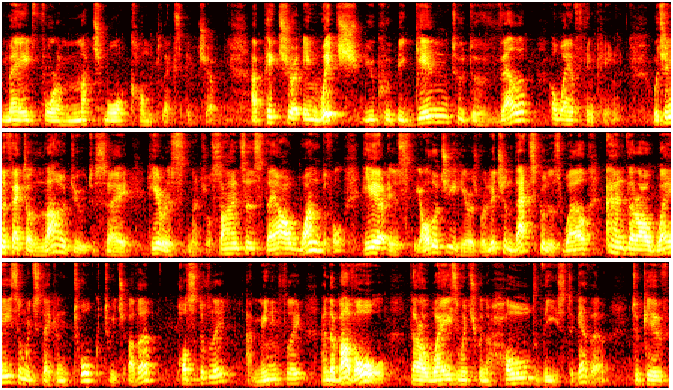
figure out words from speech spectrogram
made for a much more complex picture. A picture in which you could begin to develop a way of thinking, which in effect allowed you to say, here is natural sciences, they are wonderful. Here is theology, here is religion, that's good as well. And there are ways in which they can talk to each other positively and meaningfully. And above all, there are ways in which you can hold these together to give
